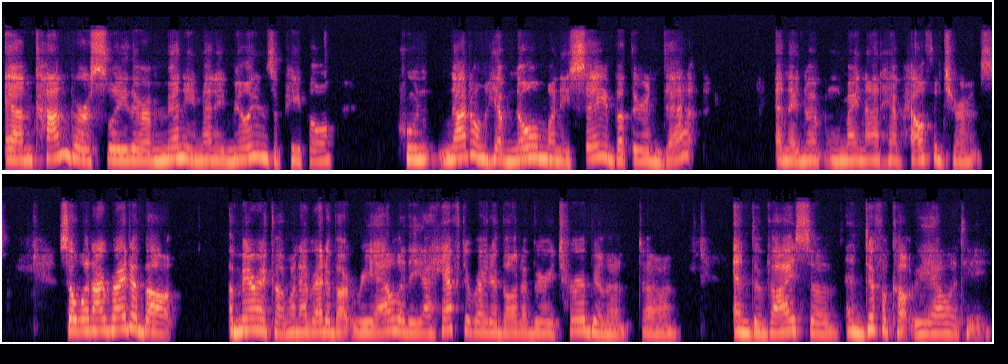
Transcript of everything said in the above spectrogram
And conversely, there are many, many millions of people who not only have no money saved, but they're in debt and they, might not have health insurance. So when I write about America, when I write about reality, I have to write about a very turbulent uh, and divisive and difficult reality.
